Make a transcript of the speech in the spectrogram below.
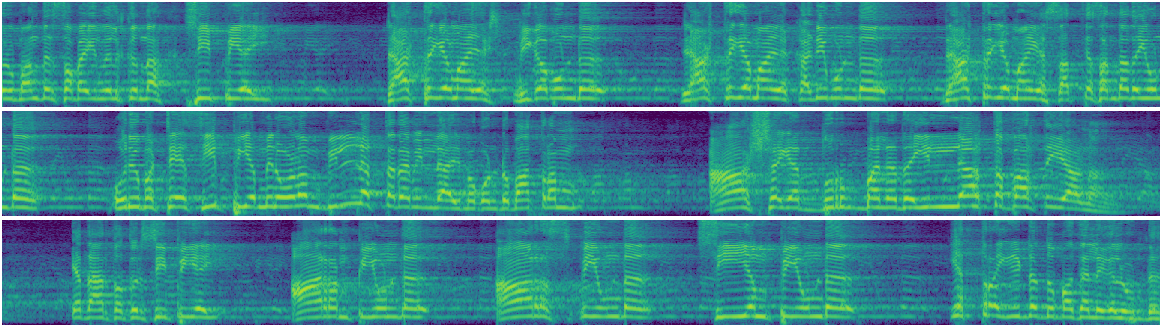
ഒരു മന്ത്രിസഭയിൽ നിൽക്കുന്ന സി പി ഐ രാഷ്ട്രീയമായ മികവുണ്ട് രാഷ്ട്രീയമായ കഴിവുണ്ട് രാഷ്ട്രീയമായ സത്യസന്ധതയുണ്ട്. ഒരു പക്ഷേ സി പി എമ്മിനോളം വില്ലത്തരമില്ലായ്മ കൊണ്ട് മാത്രം ആശയ ദുർബലതയില്ലാത്ത പാർട്ടിയാണ്. യഥാർത്ഥത്തിൽ C P I R M P ഉണ്ട് ആർ എസ് പി ഉണ്ട് സി എം പി ഉണ്ട്. എത്ര ഇടതു ബദലുകളുണ്ട്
